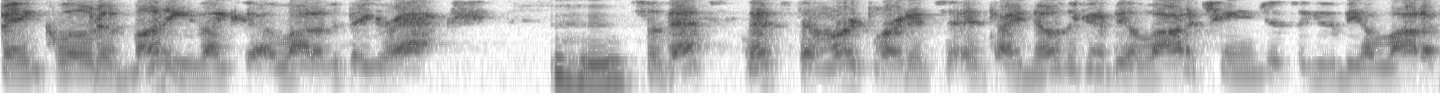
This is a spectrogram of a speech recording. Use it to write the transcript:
bankload of money like a lot of the bigger acts. Mm-hmm. So that's that's the hard part. It's, it's I know there're going to be a lot of changes. There's going to be a lot of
